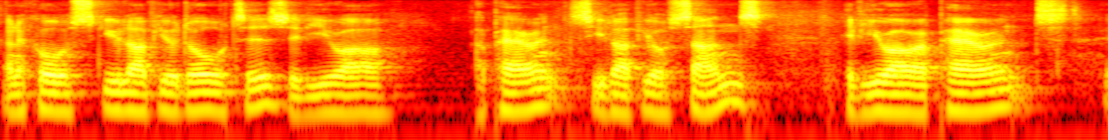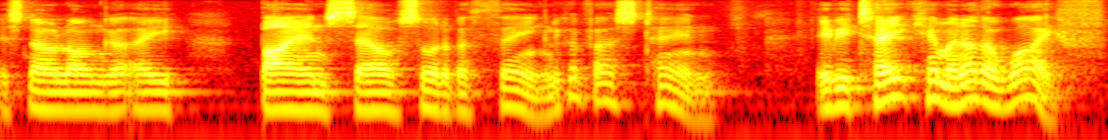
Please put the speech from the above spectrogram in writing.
And of course, you love your daughters. If you are a parent, you love your sons. If you are a parent, it's no longer a buy and sell sort of a thing. Look at verse 10. If he take him another wife,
